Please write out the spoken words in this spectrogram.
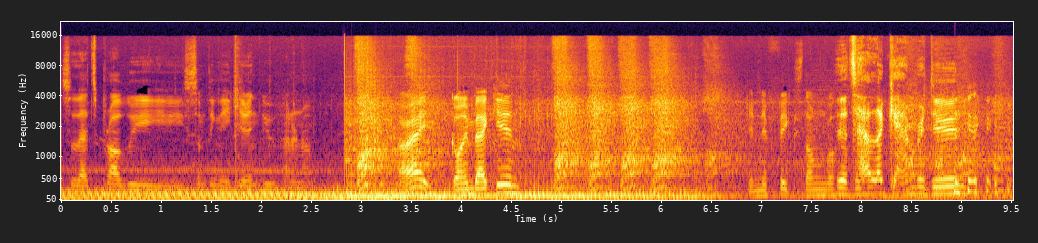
So that's probably something they didn't do. I don't know. All right, going back in. Getting it fixed, Dongo. It's hella camber, dude.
